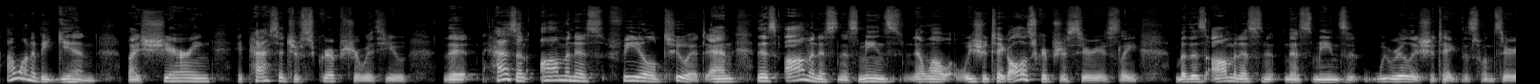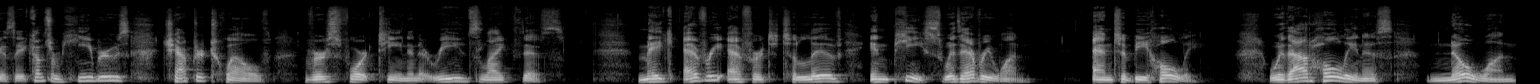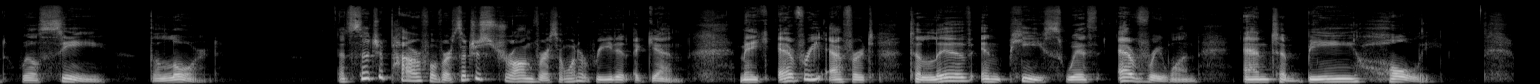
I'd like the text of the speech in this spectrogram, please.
I want to begin by sharing a passage of scripture with you that has an ominous feel to it. And this ominousness means, well, we should take all scripture seriously, but this ominousness means that we really should take this one seriously. It comes from Hebrews chapter 12, verse 14, and it reads like this Make every effort to live in peace with everyone and to be holy. Without holiness, no one will see the Lord. That's such a powerful verse, such a strong verse. I want to read it again. Make every effort to live in peace with everyone and to be holy.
